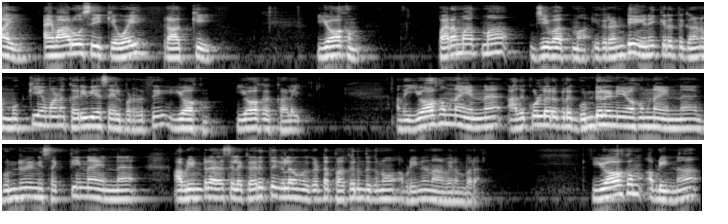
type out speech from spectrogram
Hi I'm R O C K Y Rocky. யோகம். பரமாத்மா ஜீவாத்மா இது ரெண்டையும் இணைக்கிறதுக்கான முக்கியமான கருவியாக செயல்படுறது யோகம் யோக கலை அந்த யோகம்னா என்ன? அதுக்குள்ளே இருக்கிற குண்டலினி யோகம்னா என்ன? குண்டலினி சக்தின்னா என்ன? அப்படின்ற சில கருத்துக்களை உங்ககிட்ட பகிர்ந்துக்கணும் அப்படின்னு நான் விரும்புகிறேன் யோகம் அப்படின்னா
